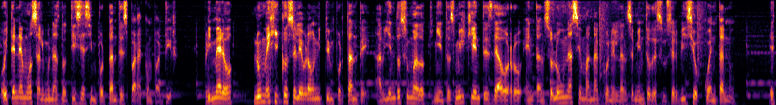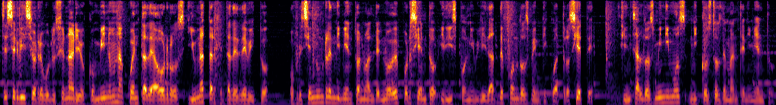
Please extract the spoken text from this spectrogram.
Hoy tenemos algunas noticias importantes para compartir. Primero, Nu México celebra un hito importante, habiendo sumado 500.000 clientes de ahorro en tan solo una semana con el lanzamiento de su servicio Cuenta Nu. Este servicio revolucionario combina una cuenta de ahorros y una tarjeta de débito, ofreciendo un rendimiento anual de 9% y disponibilidad de fondos 24/7, sin saldos mínimos ni costos de mantenimiento.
